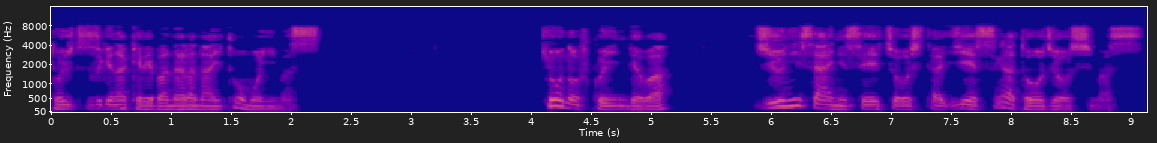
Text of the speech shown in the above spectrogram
問い続けなければならないと思います。今日の福音では、12歳に成長したイエスが登場します。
